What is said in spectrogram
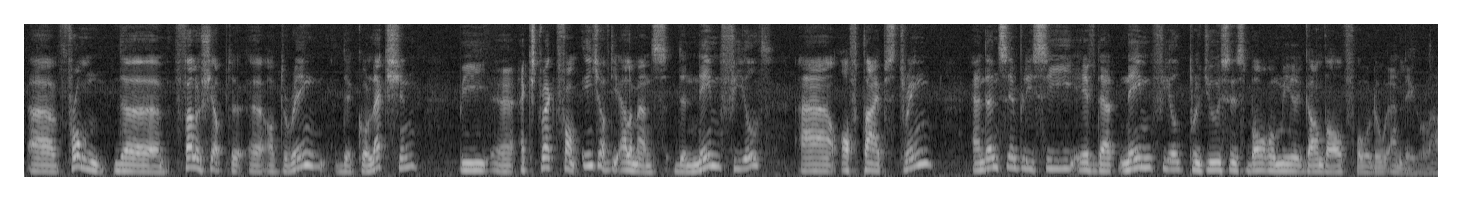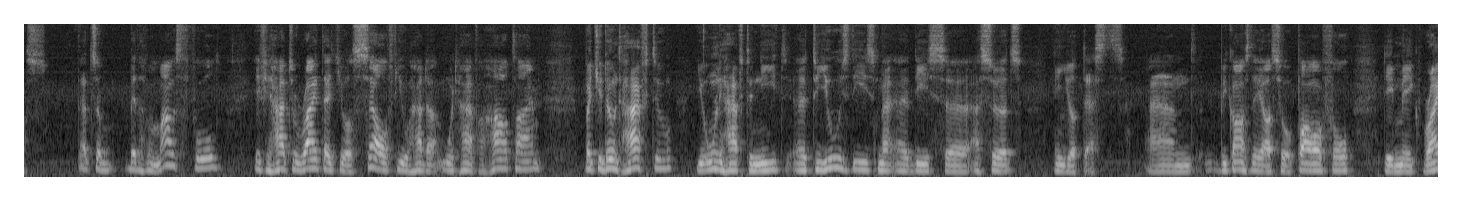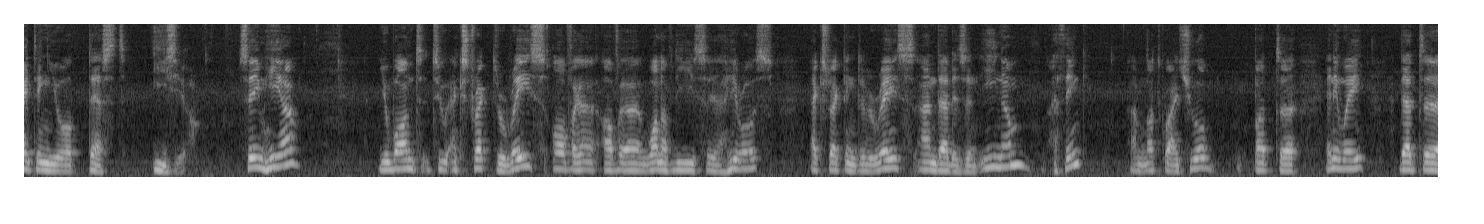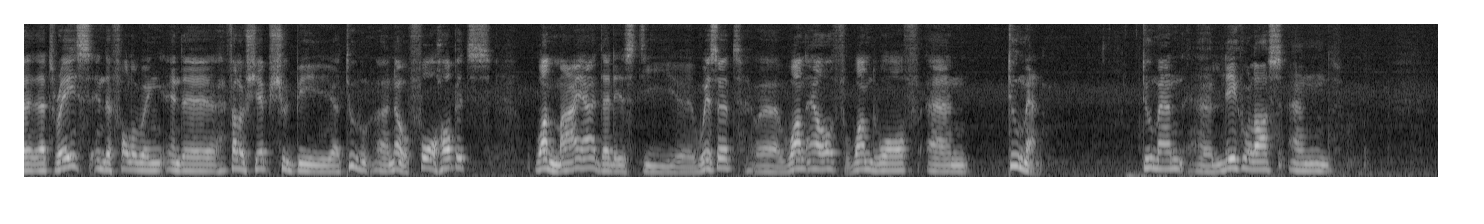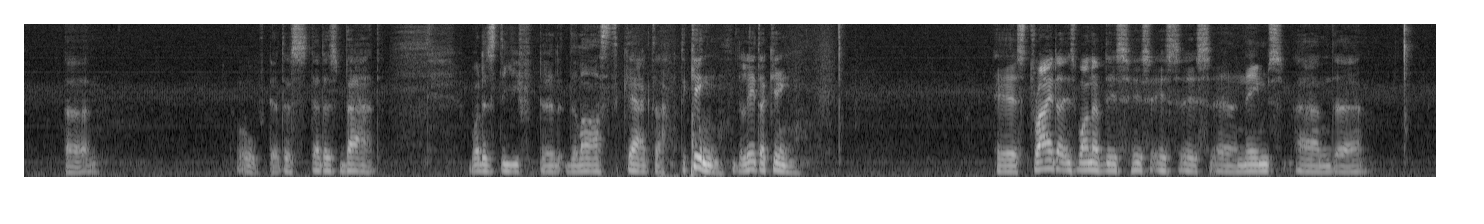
uh, from the fellowship of the, uh, ring, the collection, we uh, extract from each of the elements the name field uh, of type string, and then simply see if that name field produces Boromir, Gandalf, Frodo, and Legolas. That's a bit of a mouthful. If you had to write that yourself, you had a, would have a hard time, but you don't have to. You only have to need uh, to use these uh, these uh, asserts in your tests, and because they are so powerful, they make writing your test easier. Same here. You want to extract the race of a, of a, one of these uh, heroes, extracting the race, and that is an enum, I think. I'm not quite sure, but anyway, that uh, that race in the following in the fellowship should be uh, two, uh, no, four hobbits, one Maia, that is the wizard, one elf, one dwarf, and two men. Two men, Legolas and oh, that is that is bad. What is the, the the last character? The king, the later king. Uh, Strider is one of these his his, his uh, names, and uh,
